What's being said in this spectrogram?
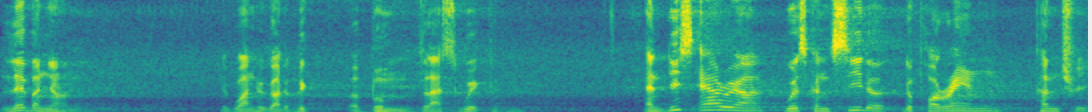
Lebanon the one who got a big uh, boom last week. And this area was considered the foreign country.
